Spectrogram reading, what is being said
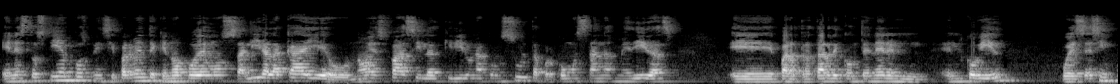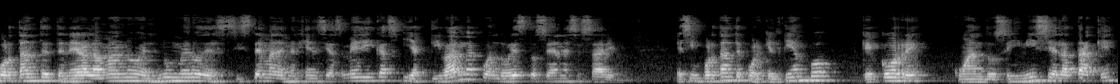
En estos tiempos, principalmente que no podemos salir a la calle o no es fácil adquirir una consulta por cómo están las medidas eh, para tratar de contener el, el, COVID, pues es importante tener a la mano el número del sistema de emergencias médicas y activarla cuando esto sea necesario. Es importante porque el tiempo que corre cuando se inicia el ataque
